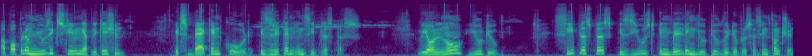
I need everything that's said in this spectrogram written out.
a popular music streaming application. Its backend code is written in C++. We all know YouTube. C++ is used in building YouTube video processing function.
